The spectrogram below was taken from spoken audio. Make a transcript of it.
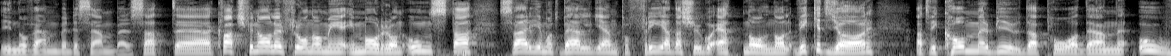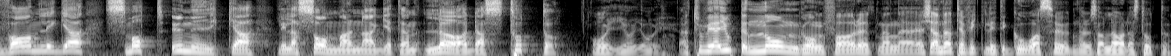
i november-december. Så att eh, kvartsfinaler från och med imorgon onsdag, Sverige mot Belgien på fredag 21.00, vilket gör att vi kommer bjuda på den ovanliga, smått unika lilla sommarnuggeten lördagstutto. Oj, oj, oj. Jag tror vi har gjort det någon gång förut, men eh, jag kände att jag fick lite gåshud när du sa lördagstutto.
